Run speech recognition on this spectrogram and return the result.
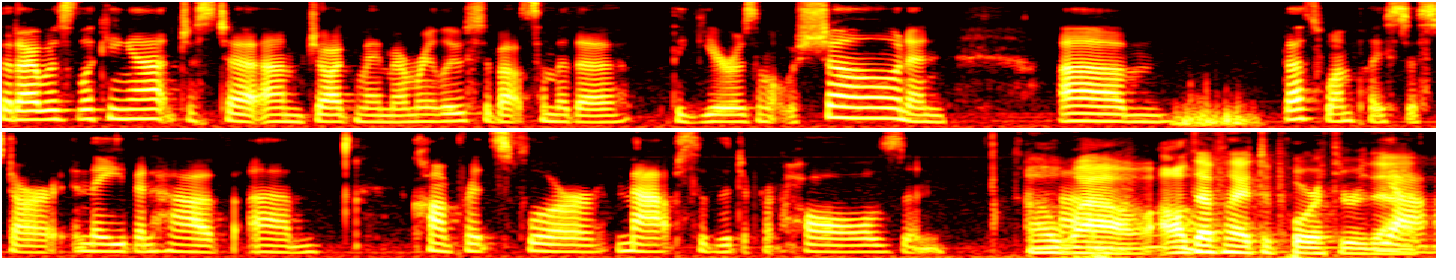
that I was looking at just to um, jog my memory loose about some of the, the years and what was shown. And um, that's one place to start. And they even have um, conference floor maps of the different halls. And oh wow, I'll definitely have to pour through that. yeah,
